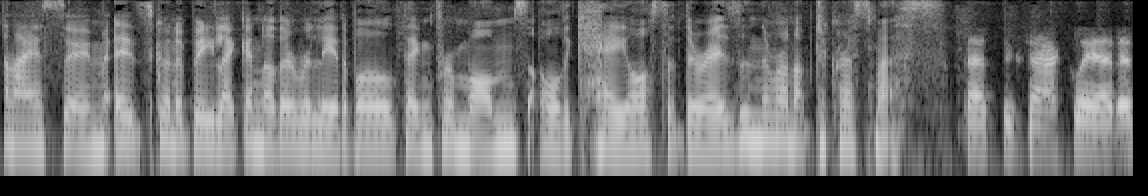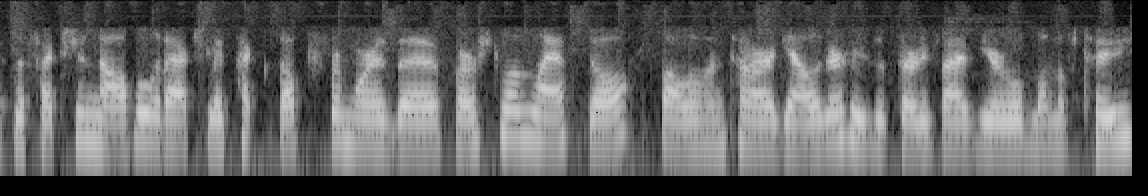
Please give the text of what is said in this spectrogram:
And I assume it's going to be like another relatable thing for moms, all the chaos that there is in the run up to Christmas. That's exactly it. It's a fiction novel. It actually picks up from where the first one left off, following Tara Gallagher, who's a 35 year old mum of two.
